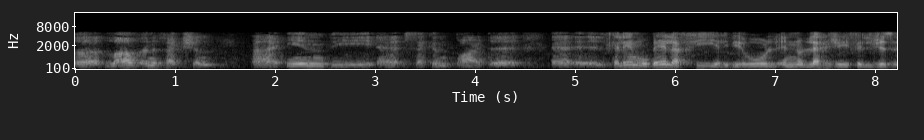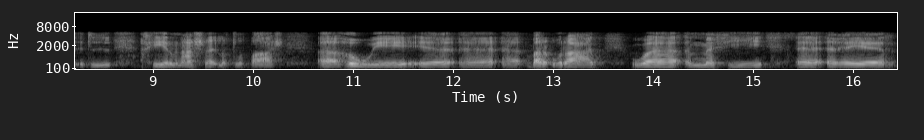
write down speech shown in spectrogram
uh, love and affection uh, in the second part. الكلام مبالغ فيه اللي بيقول انه اللهجه في الجزء الاخير من 10 الى 13 هو برق ورعد وما في غير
